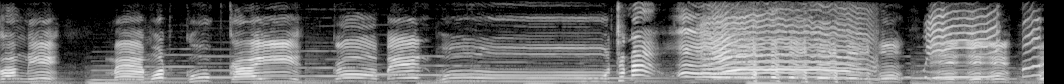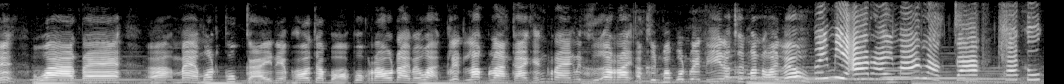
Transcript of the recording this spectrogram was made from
ครั้งนี้ แม่มดกุ๊กไก่ ก็เป็นผู้ชนะเอ๊ะเอ๊ะเอ๊ะเอ๊ะเอ๊ะว่าแต่อะ แม่มดกุ๊กไก่เนี่ยพอจะบอกพวกเราได้ไหมว่าเคล็ดลับร่างกายแข็งแรงนี่คืออะไรอะขึ้นมาบนเวทีนะขึ้นมาหน่อยเร็ว ไม่มีอะไรมากหรอกจ้าแค่กุ๊ก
